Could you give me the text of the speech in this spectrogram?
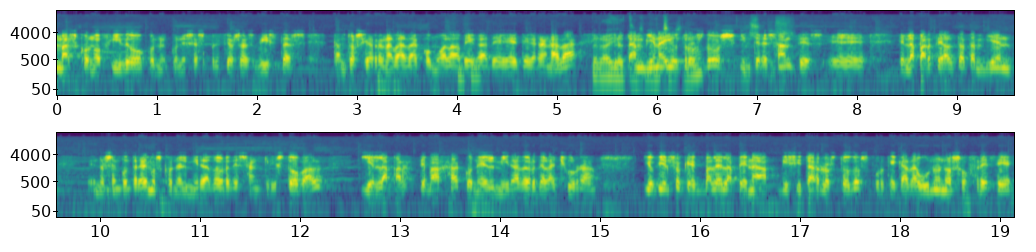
más conocido con, esas preciosas vistas tanto a Sierra Nevada como a la Vega de, Granada. Pero, también hay otros dos interesantes. Eh, en la parte alta también eh, nos encontraremos con el mirador de San Cristóbal y en la parte baja con el mirador de la Churra. Yo pienso que vale la pena visitarlos todos porque cada uno nos ofrece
